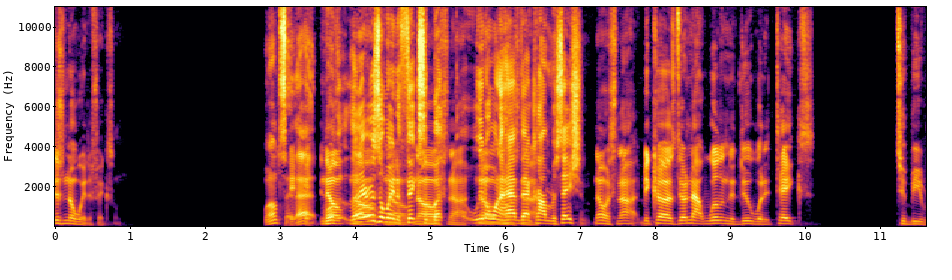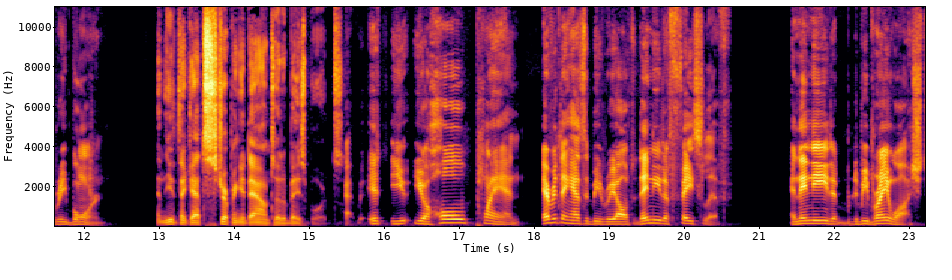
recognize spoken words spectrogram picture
There's no way to fix them. Well, don't say It- that. it- no, Well, there no, is a way no, to fix no, it, but we don't want to have that not. conversation. No, it's not because they're not willing to do what it takes to be reborn. And you think that's stripping it down to the baseboards? It you your whole plan, everything has to be realtered. They need a facelift, and they need to be brainwashed.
